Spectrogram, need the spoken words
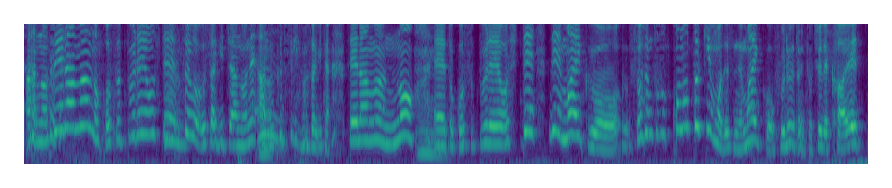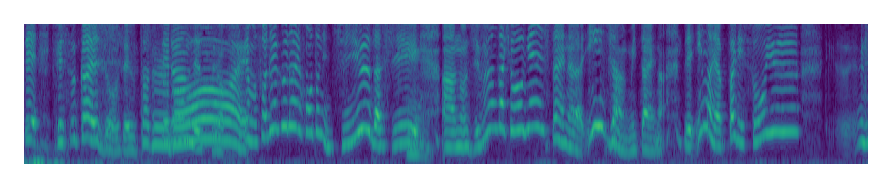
あの、セーラームーンのコスプレをして、それがうさぎちゃんのね、あの、口つきのうさぎちゃん、セーラームーンの、えっと、コスプレをして、で、マイクを、それと、この時もですね、マイクをフルートに途中で変えて、フェス会場で歌ってるんですすよ。でもそれぐらい本当に自由だし、あの、自分が表現したいならいいじゃん、みたいな。で、今やっぱりそういう、リー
